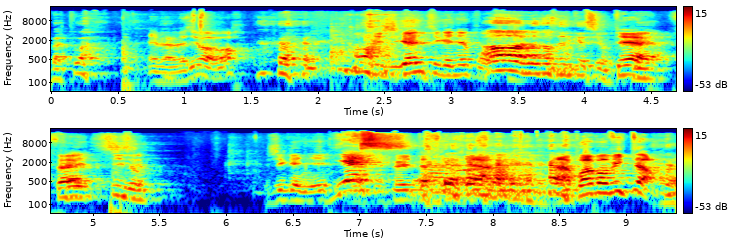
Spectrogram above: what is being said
Bah toi. Eh ben vas-y, on va voir. si je gagne, tu gagnes un point. Oh, j'adore cette question. Pierre, feuille, ciseaux. J'ai gagné. Yes. Un point pour Victor. Le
